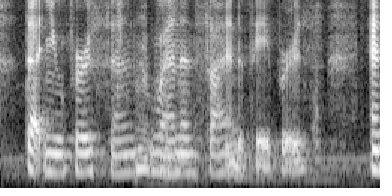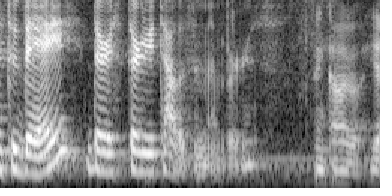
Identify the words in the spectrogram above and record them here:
that new person New went person. and signed the papers. And today there's thirty thousand members. in Congo. Yeah.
